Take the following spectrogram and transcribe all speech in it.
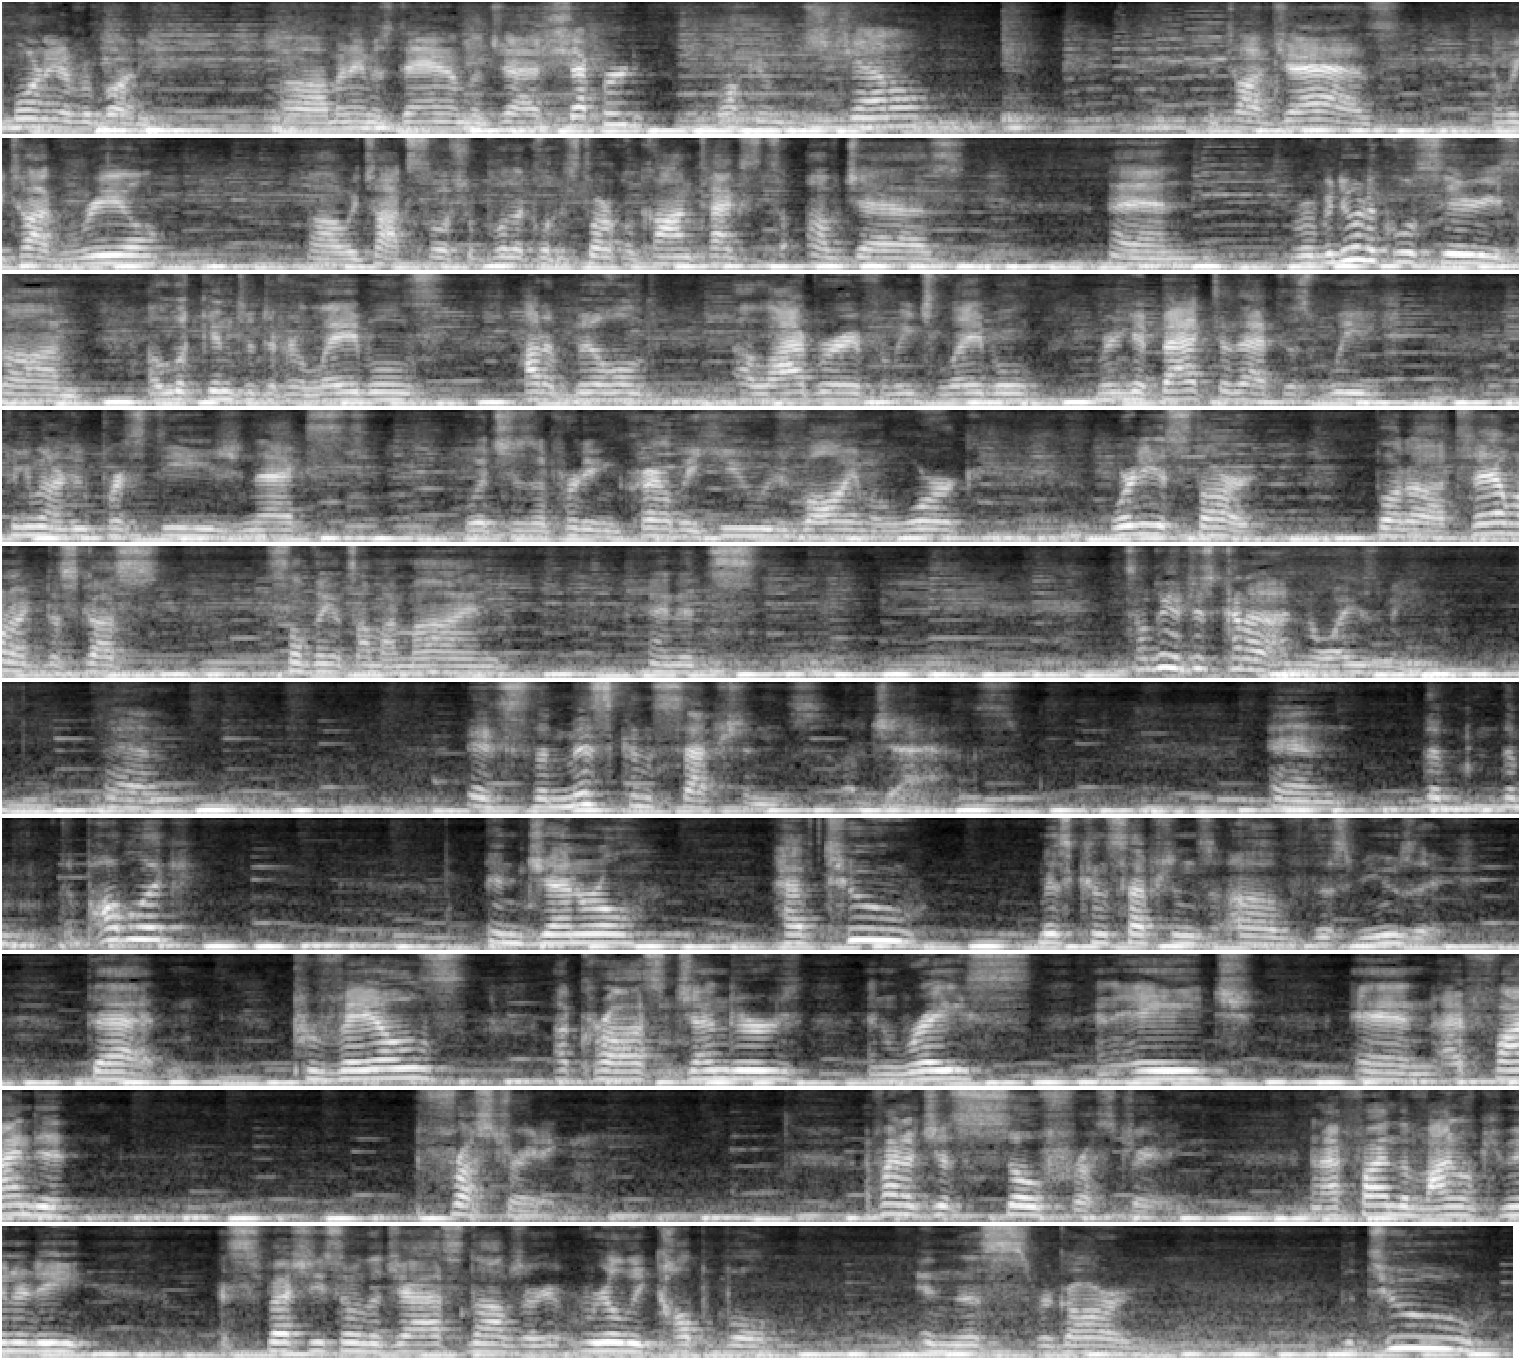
Good morning, everybody. Uh, my name is Dan. I'm the Jazz Shepherd. Welcome to this channel. We talk jazz and we talk real. Uh, we talk social, political, historical context of jazz. And we've been doing a cool series on a look into different labels, how to build a library from each label. We're to get back to that this week. I think I'm to do Prestige next, which is a pretty incredibly huge volume of work. Where do you start? But uh, today I want to discuss something that's on my mind, and it's something that just kind of annoys me. And it's the misconceptions of jazz. And the, the, the public in general have two misconceptions of this music that prevails across genders and race and age and I find it frustrating. I find it just so frustrating. And I find the vinyl community, especially some of the jazz snobs, are really culpable in this regard. The two,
